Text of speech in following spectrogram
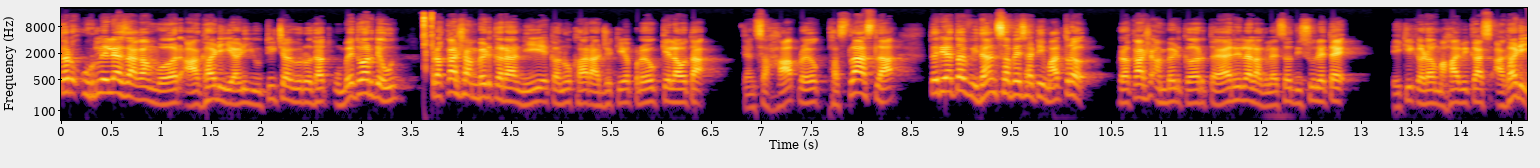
तर उरलेल्या जागांवर आघाडी आणि युतीच्या विरोधात उमेदवार देऊन प्रकाश आंबेडकरांनी एक अनोखा राजकीय प्रयोग केला होता. त्यांचा हा प्रयोग फसला असला तरी आता विधानसभेसाठी मात्र प्रकाश आंबेडकर तयारीला लागल्याचं दिसून येत आहे एकीकडं महाविकास आघाडी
